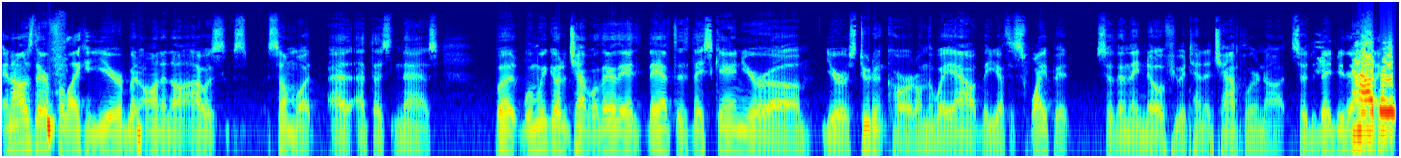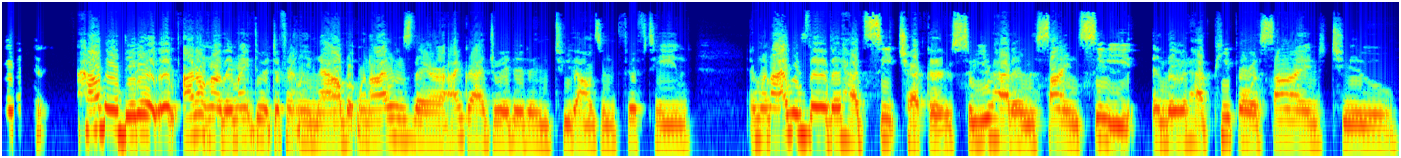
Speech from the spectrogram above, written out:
and I was there for like a year, but on and on, I was somewhat at, at this NAS. But when we go to chapel there, they they have to they scan your uh, your student card on the way out. That you have to swipe it, so then they know if you attend a chapel or not. So did they do that? how like- they did it, how they did it, I don't know. They might do it differently now, but when I was there, I graduated in 2015, and when I was there, they had seat checkers. So you had an assigned seat, and they would have people assigned to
